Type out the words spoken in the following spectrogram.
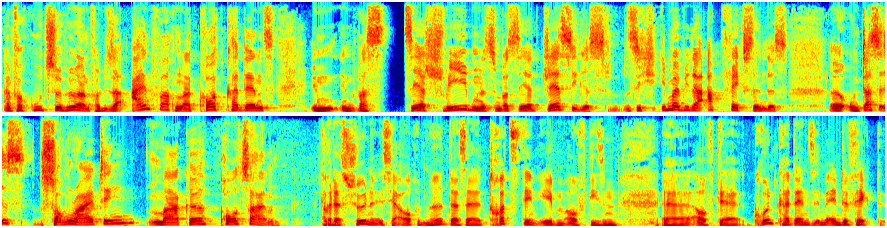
einfach gut zu hören. Von dieser einfachen Akkordkadenz in, in was sehr Schwebendes, in was sehr Jazziges, sich immer wieder Abwechselndes. Äh, Und das ist Songwriting Marke Paul Simon. Aber das Schöne ist ja auch, ne, dass er trotzdem eben auf diesem, äh, auf der Grundkadenz im Endeffekt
